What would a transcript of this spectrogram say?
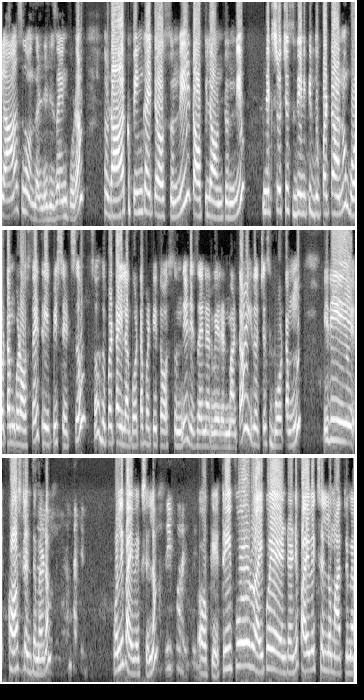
క్లాస్గా ఉందండి డిజైన్ కూడా. సో డార్క్ పింక్ అయితే వస్తుంది. టాప్ ఇలా ఉంటుంది. నెక్స్ట్ వచ్చేసి దీనికి దుపట్టాను. బోటం కూడా వస్తాయి. Three piece sets so dupatta ఇలా గోటపట్టితో వస్తుంది. డిజైనర్ వేర్ అన్నమాట. ఇది వచ్చేసి బోటము ఇది కాస్ట్ ఎంత madam only five XL okay three four అయిపోయాయి ఏంటండి ఫైవ్ ఎక్స్ఎల్లో మాత్రమే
